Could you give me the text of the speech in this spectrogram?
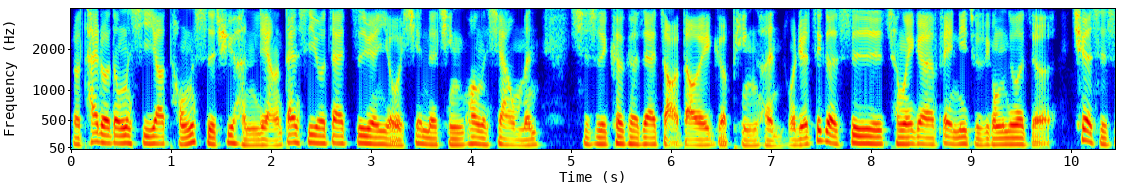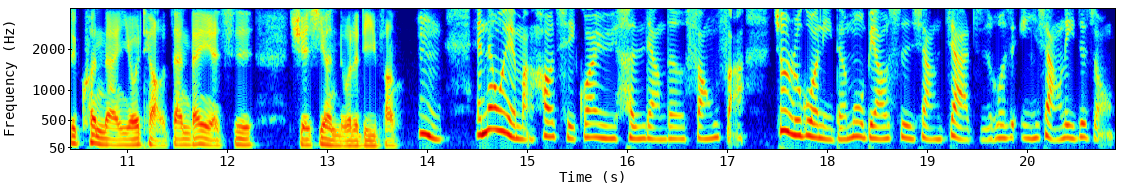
有太多东西要同时去衡量，但是又在资源有限的情况下，我们时时刻刻在找到一个平衡。我觉得这个是成为一个非营利组织工作者，确实是困难有挑战，但也是学习很多的地方。嗯，诶，那我也蛮好奇关于衡量的方法。就如果你的目标是像价值或是影响力这种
